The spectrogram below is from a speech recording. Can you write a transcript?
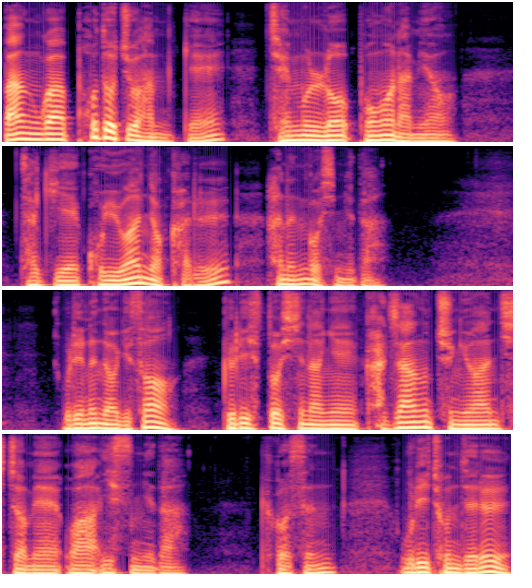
빵과 포도주와 함께 제물로 봉헌하며 자기의 고유한 역할을 하는 것입니다. 우리는 여기서 그리스도 신앙의 가장 중요한 지점에 와 있습니다. 그것은 우리 존재를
